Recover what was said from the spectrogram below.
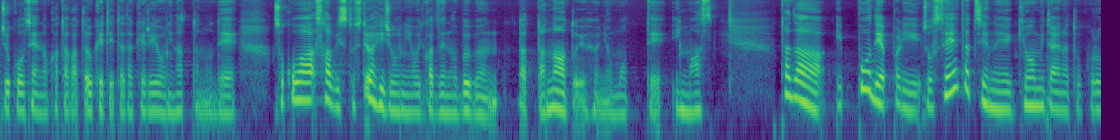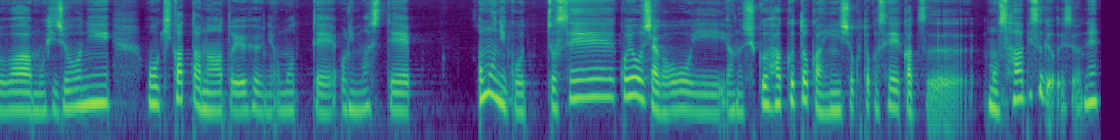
受講生の方々受けていただけるようになったので、そこはサービスとしては非常に追い風の部分だったなというふうに思っています。ただ、一方でやっぱり女性たちへの影響みたいなところはもう非常に大きかったなというふうに思っておりまして、主にこう女性雇用者が多い、あの宿泊とか飲食とか生活、もうサービス業ですよね。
